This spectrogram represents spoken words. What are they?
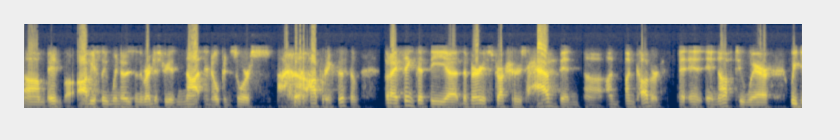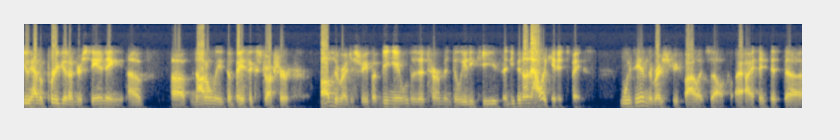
Um, it, obviously, Windows and the registry is not an open source operating system but I think that the uh, the various structures have been uh, un- uncovered I- enough to where we do have a pretty good understanding of not only the basic structure of the registry, but being able to determine deleted keys and even unallocated space within the registry file itself. I, I think that uh,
